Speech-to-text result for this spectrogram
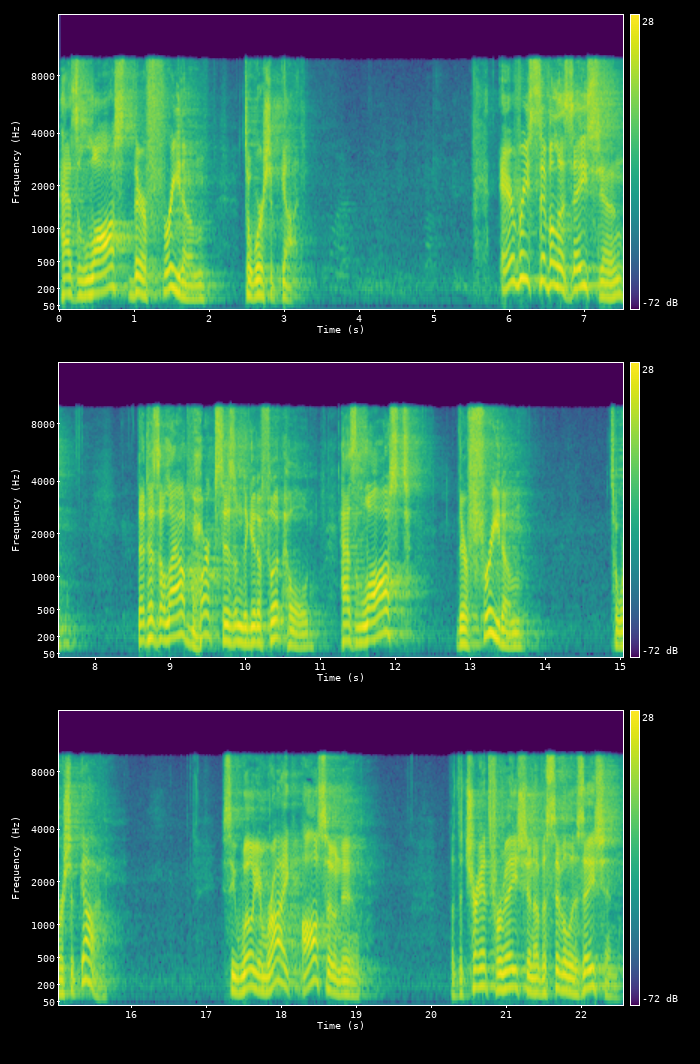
has lost their freedom to worship God. Every civilization that has allowed Marxism to get a foothold has lost their freedom to worship God. See, William Reich also knew that the transformation of a civilization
